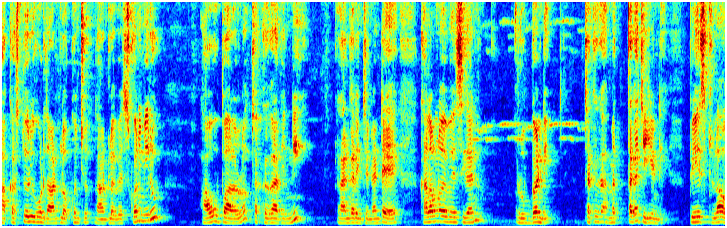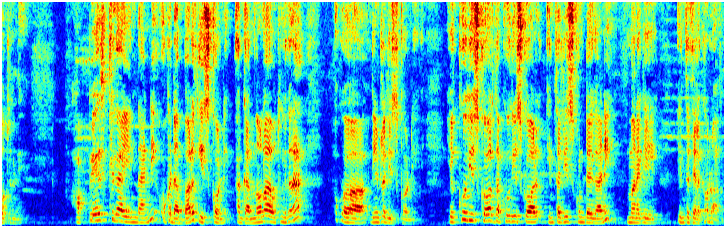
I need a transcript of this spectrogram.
ఆ కస్తూరి కూడా దాంట్లో కొంచెం దాంట్లో వేసుకొని మీరు ఆవు పాలలో చక్కగా దీన్ని రంగరించండి అంటే కలంలో వేసి కానీ రుబ్బండి చక్కగా మెత్తగా చేయండి పేస్ట్లా అవుతుంది. ఆ పేస్ట్గా అయిన దాన్ని ఒక డబ్బాలో తీసుకోండి. ఆ గంధంలో అవుతుంది కదా ఒక దీంట్లో తీసుకోండి. ఎక్కువ తీసుకోవాలి తక్కువ తీసుకోవాలి ఇంత తీసుకుంటే కానీ మనకి ఇంత తిలకం రాదు.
